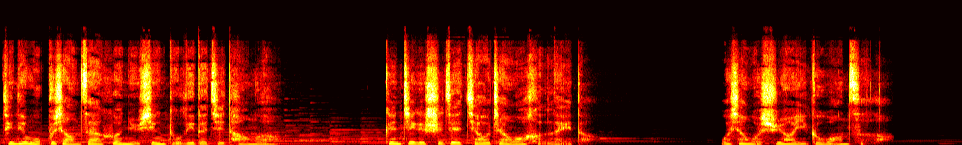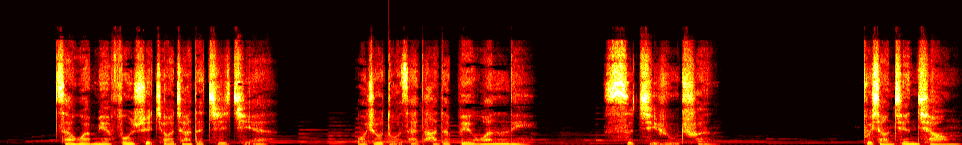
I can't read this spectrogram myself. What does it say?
今天我不想再喝女性独立的鸡汤了，跟这个世界交战我很累的。我想我需要一个王子了。在外面风雪交加的季节，我就躲在他的臂弯里，四季如春。不想坚强，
